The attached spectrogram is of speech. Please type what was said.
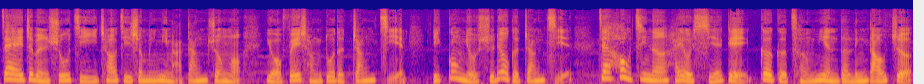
在这本书籍《超级生命密码》当中哦，有非常多的章节，一共有十六个章节，在后记呢还有写给各个层面的领导者。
